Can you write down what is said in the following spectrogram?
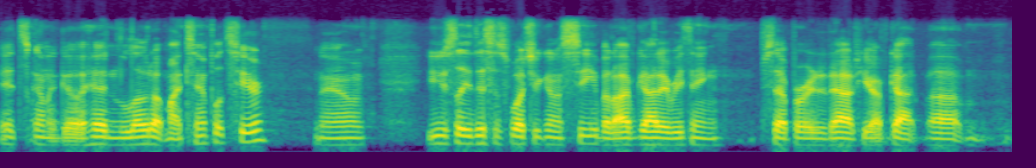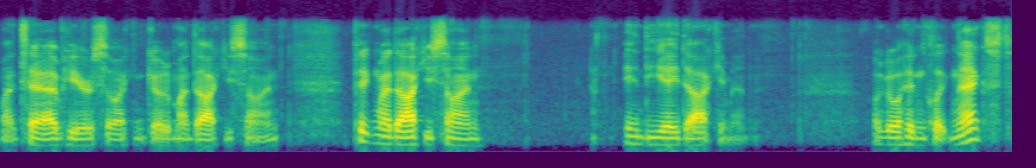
it's going to go ahead and load up my templates here. Now, usually this is what you're going to see, but I've got everything separated out here. I've got um, my tab here so I can go to my DocuSign, pick my DocuSign NDA document. I'll go ahead and click next.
